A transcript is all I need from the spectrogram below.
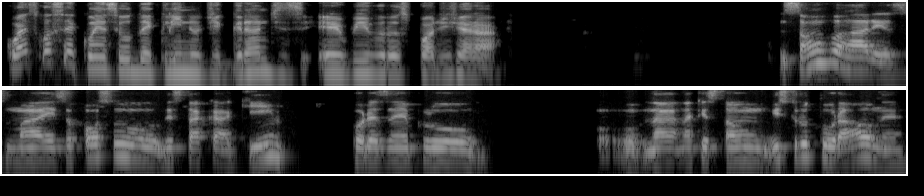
Quais consequências o declínio de grandes herbívoros pode gerar? São várias, mas eu posso destacar aqui, por exemplo, na, na questão estrutural né,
